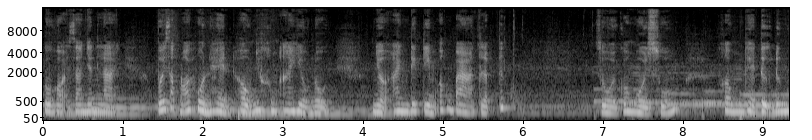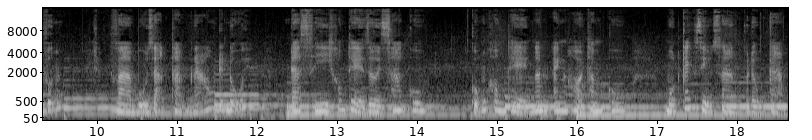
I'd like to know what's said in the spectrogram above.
Cô gọi gia nhân lại. Với giọng nói hồn hển, hầu như không ai hiểu nổi. Nhờ anh đi tìm ông bà lập tức. Rồi cô ngồi xuống, Không thể tự đứng vững. Và bộ dạng thảm não đến nỗi, Darcy không thể rời xa cô. Cũng không thể ngăn anh hỏi thăm cô Một cách dịu dàng và đồng cảm.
